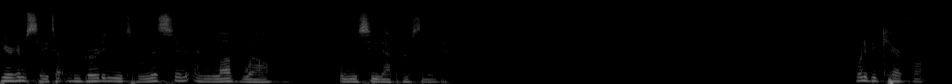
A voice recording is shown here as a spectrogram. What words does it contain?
hear him say to unburden you to listen and love well when you see that person again? I want to be careful.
